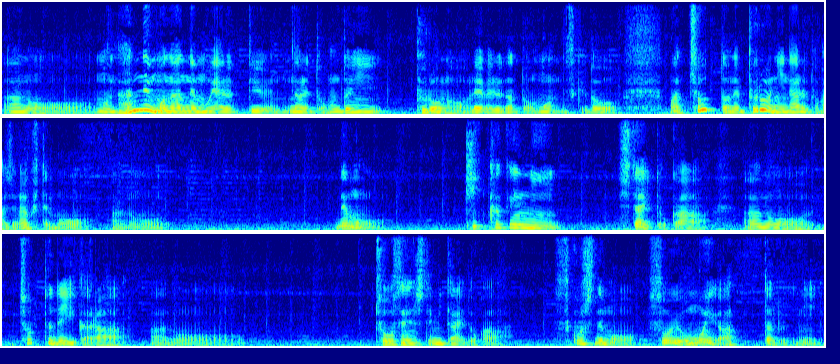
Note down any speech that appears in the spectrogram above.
あのもう何年も何年もやるっていうなると本当にプロのレベルだと思うんですけど、まあ、ちょっとねプロになるとかじゃなくてもあのでもきっかけにしたいとかあのちょっとでいいからあの挑戦してみたいとか少しでもそういう思いがあった時に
